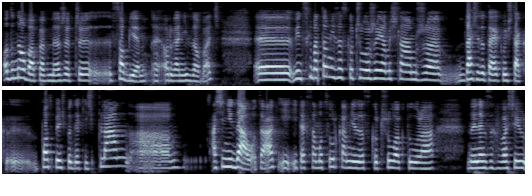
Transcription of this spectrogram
od nowa pewne rzeczy sobie e, organizować. E, więc chyba to mnie zaskoczyło, że ja myślałam, że da się to tak jakoś tak e, podpiąć pod jakiś plan, a, a się nie dało, tak? I, I tak samo córka mnie zaskoczyła, która no jednak zachowała się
